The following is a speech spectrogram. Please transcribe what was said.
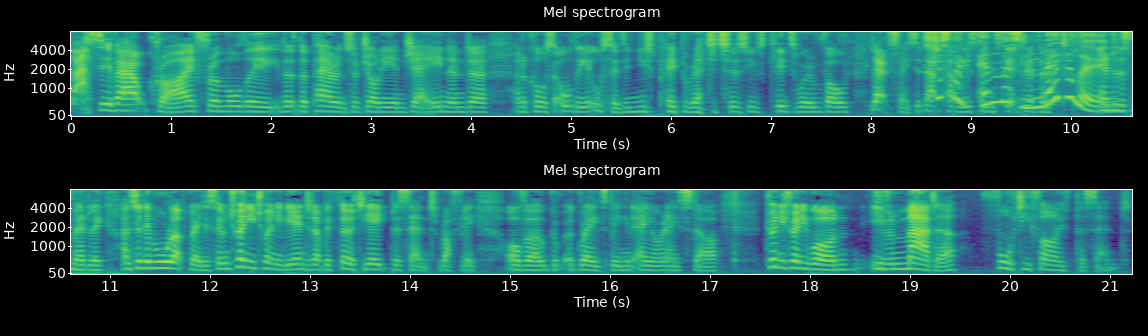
massive outcry from all the, the, the parents of Johnny and Jane, and uh, and of course all the also the newspaper editors whose kids were involved. Let's face it, that's just how like these things endless get driven. meddling. Endless meddling, and so they were all upgraded. So in 2020, we ended up with 38 percent roughly of uh, g- grades being an A or an A star. 2021, even madder, 45 percent.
